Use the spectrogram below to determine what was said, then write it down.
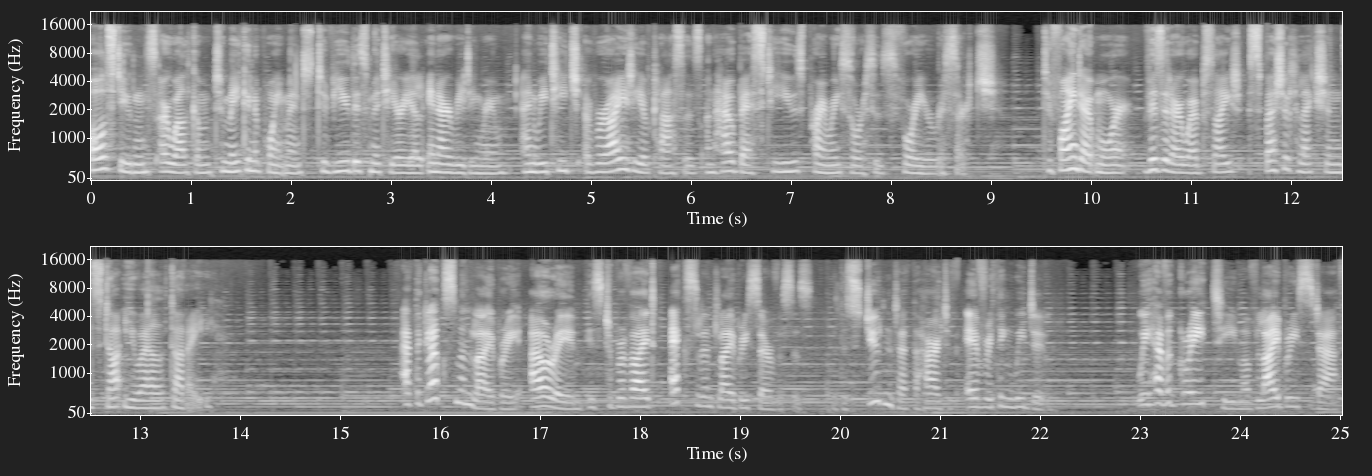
All students are welcome to make an appointment to view this material in our reading room, and we teach a variety of classes on how best to use primary sources for your research. To find out more, visit our website specialcollections.ul.ie. At the Glucksman Library, our aim is to provide excellent library services with the student at the heart of everything we do. We have a great team of library staff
